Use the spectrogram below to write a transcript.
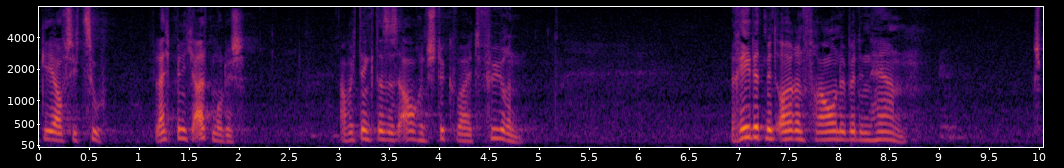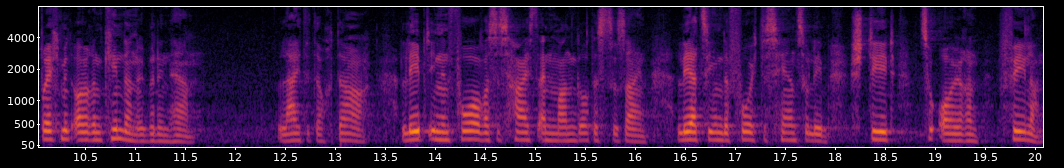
geh auf sie zu. Vielleicht bin ich altmodisch, aber ich denke, das ist auch ein Stück weit führen. Redet mit euren Frauen über den Herrn. Sprecht mit euren Kindern über den Herrn. Leitet auch da. Lebt ihnen vor, was es heißt, ein Mann Gottes zu sein. Lehrt sie in der Furcht des Herrn zu leben. Steht zu euren Fehlern.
